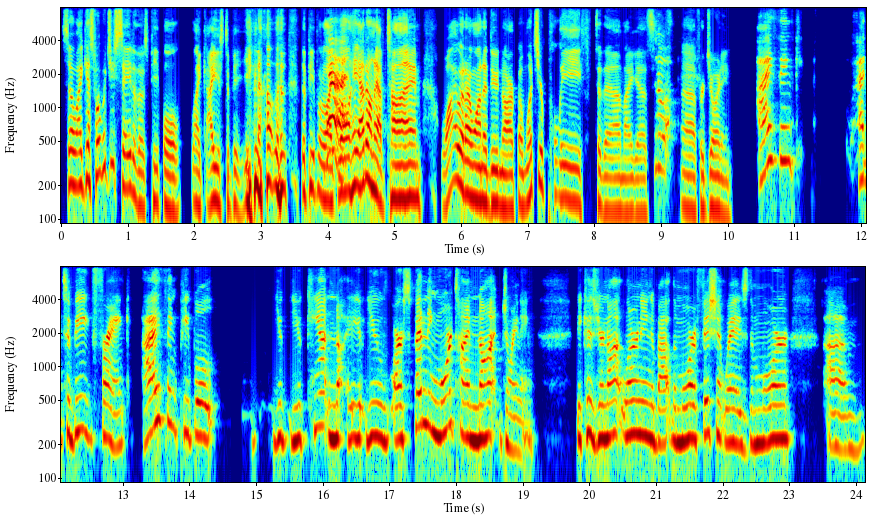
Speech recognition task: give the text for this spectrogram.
So I guess what would you say to those people like I used to be? You know, the, people are like, well, hey, I don't have time. Why would I want to do NARPM? What's your plea to them? I guess so, uh, for joining. I think, uh, to be frank, I think people you you can't not, you, you are spending more time not joining because you're not learning about the more efficient ways, the more um,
